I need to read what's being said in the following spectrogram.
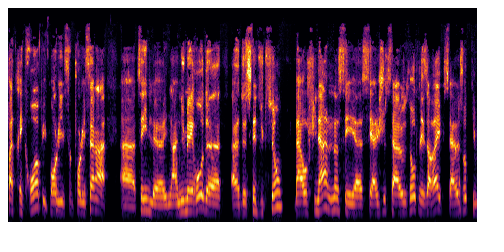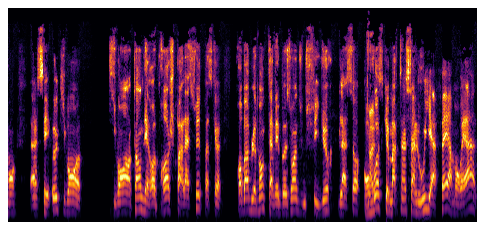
Patrick Roy, puis pour lui pour lui faire un, numéro de séduction, ben au final, c'est euh, c'est à juste à eux autres les oreilles, puis c'est à eux autres qui vont, euh, c'est eux qui vont qui vont entendre des reproches par la suite parce que probablement que tu avais besoin d'une figure de la sorte. On Ouais. voit ce que Martin Saint-Louis a fait à Montréal.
